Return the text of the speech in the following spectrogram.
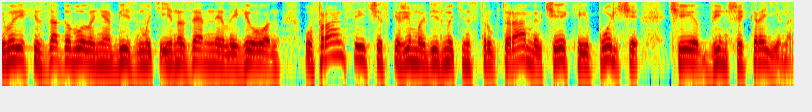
і вони їх із задоволенням візьмуть іноземний легіон у Франції, чи, скажімо, візьмуть інструкторами в Чехії, Польщі чи в інших країнах.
